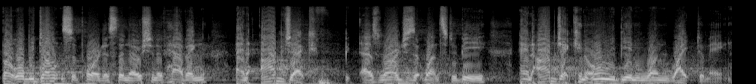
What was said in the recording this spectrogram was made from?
But what we don't support is the notion of having an object, as large as it wants to be, an object can only be in one write domain.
